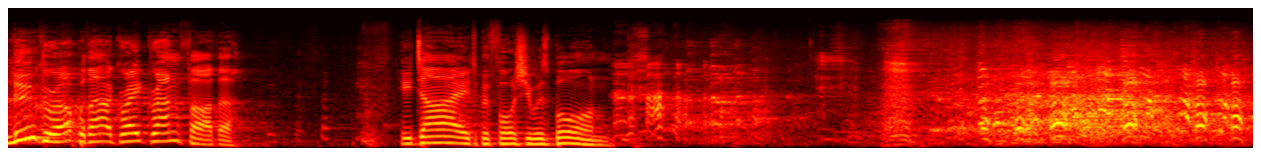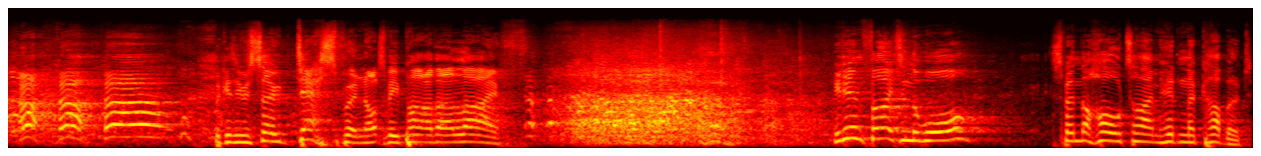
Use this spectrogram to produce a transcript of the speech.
Lou grew up without a great grandfather. He died before she was born. because he was so desperate not to be part of her life. he didn't fight in the war, spent the whole time hidden in a cupboard,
